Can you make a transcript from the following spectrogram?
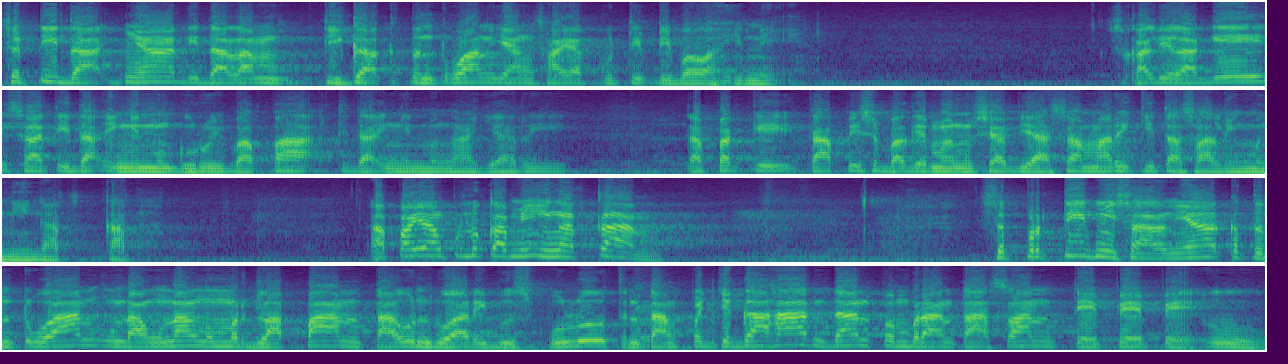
setidaknya di dalam tiga ketentuan yang saya kutip di bawah ini. Sekali lagi saya tidak ingin menggurui Bapak, tidak ingin mengajari, tapi, tapi sebagai manusia biasa mari kita saling mengingatkan. Apa yang perlu kami ingatkan? Seperti misalnya ketentuan Undang-Undang Nomor 8 Tahun 2010 tentang pencegahan dan pemberantasan TPPU.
